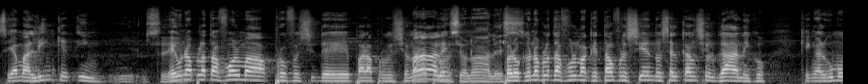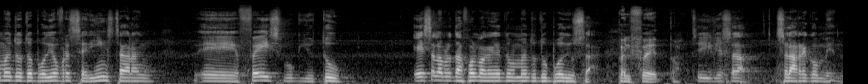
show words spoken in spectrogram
se llama LinkedIn. Sí. Es una plataforma de- para, profesionales, Para profesionales. pero que es una plataforma que está ofreciendo ese alcance orgánico que en algún momento te podía ofrecer Instagram, eh, Facebook, YouTube. Esa es la plataforma que en este momento tú puedes usar. Perfecto. Sí, que se la, se la recomiendo.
